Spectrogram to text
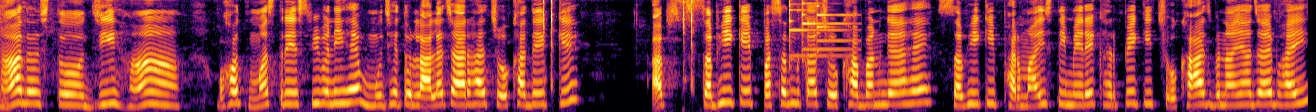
हाँ दोस्तों, जी हाँ बहुत मस्त रेसिपी बनी है। मुझे तो लालच आ रहा है चोखा देख के। अब सभी के पसंद का चोखा बन गया है। सभी की फरमाइश थी मेरे घर पे कि चोखा आज बनाया जाए भाई।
